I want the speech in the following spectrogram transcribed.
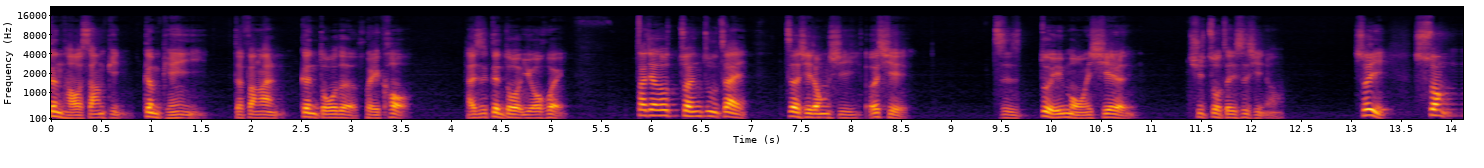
更好商品、更便宜的方案、更多的回扣，还是更多的优惠，大家都专注在这些东西，而且只对于某一些人去做这些事情哦。所以双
